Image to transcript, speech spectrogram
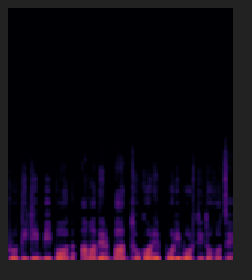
প্রতিটি বিপদ আমাদের বাধ্য করে পরিবর্তিত হতে।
